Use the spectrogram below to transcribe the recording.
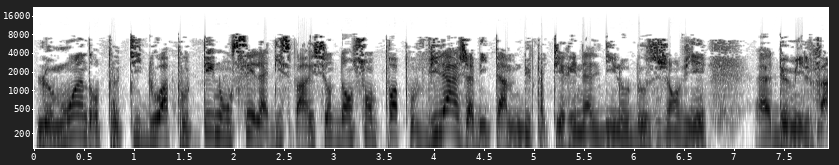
le moindre petit doigt pour dénoncer la disparition dans son propre village habitant du petit Rinaldi le 12 janvier 2020. Euh,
